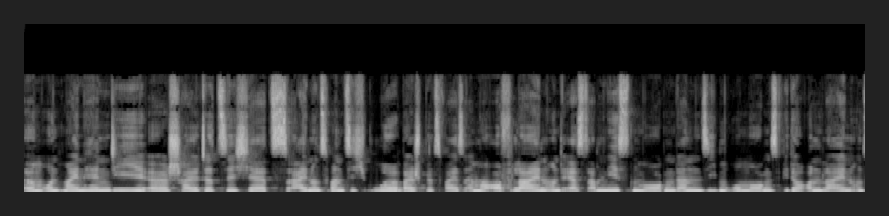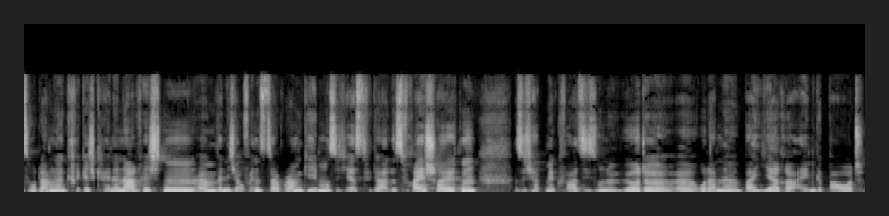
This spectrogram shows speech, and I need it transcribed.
Ähm, und mein Handy äh, schaltet sich jetzt 21 Uhr beispielsweise immer offline und erst am nächsten Morgen dann 7 Uhr morgens wieder online. Und so lange kriege ich keine Nachrichten. Ähm, wenn ich auf Instagram gehe, muss ich erst wieder alles alles freischalten. Also ich habe mir quasi so eine Hürde äh, oder eine Barriere eingebaut.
